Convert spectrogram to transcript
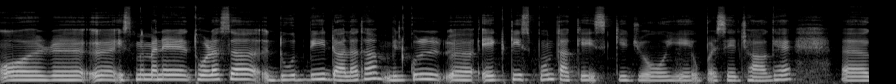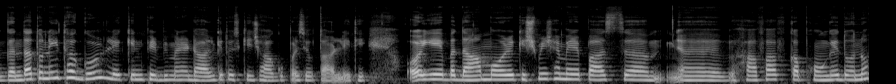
और इसमें मैंने थोड़ा सा दूध भी डाला था, बिल्कुल एक टीस्पून ताकि इसकी जो ये ऊपर से झाग है गंदा तो नहीं था गुड़, लेकिन फिर भी मैंने डाल के तो इसकी झाग ऊपर से उतार ली थी। और ये बादाम और किशमिश है मेरे पास हाफ़ हाफ़ कप होंगे दोनों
